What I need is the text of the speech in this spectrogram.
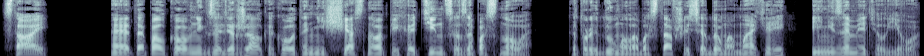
«Стой!». Это полковник задержал какого-то несчастного пехотинца запасного, который думал об оставшейся дома матери и не заметил его.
